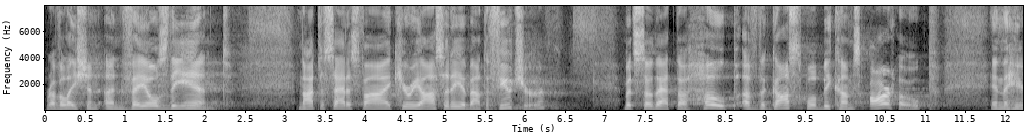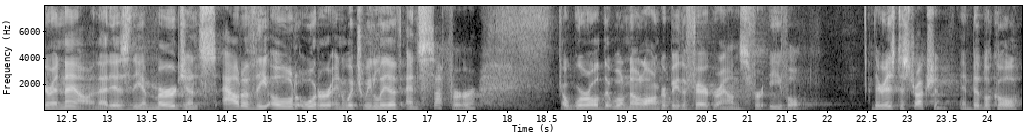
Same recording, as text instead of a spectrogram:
Revelation unveils the end, not to satisfy curiosity about the future but so that the hope of the gospel becomes our hope in the here and now, and that is the emergence out of the old order in which we live and suffer, a world that will no longer be the fairgrounds for evil. There is destruction in biblical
